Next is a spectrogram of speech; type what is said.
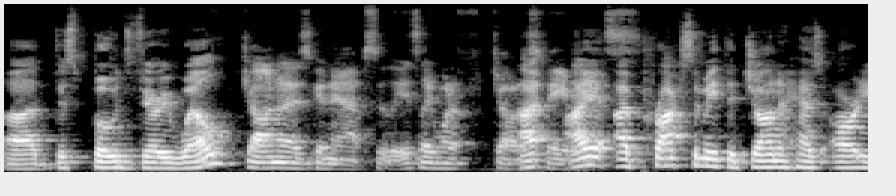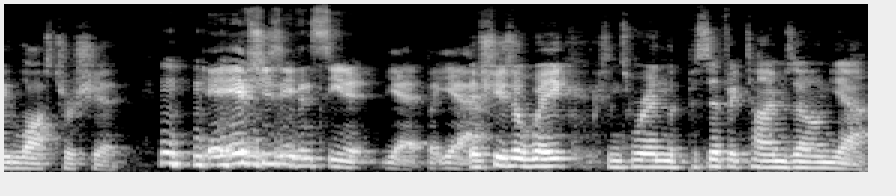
uh, this bodes very well. Jonna is going to absolutely. It's like one of Jonna's I, I approximate that Jonna has already lost her shit. if she's even seen it yet, but yeah. If she's awake, since we're in the Pacific time zone, yeah.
